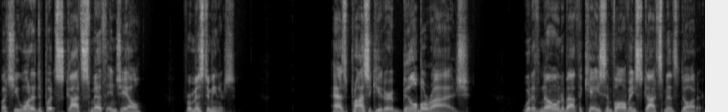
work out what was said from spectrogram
but she wanted to put Scott Smith in jail for misdemeanors. As prosecutor, Biberaj would have known about the case involving Scott Smith's daughter.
